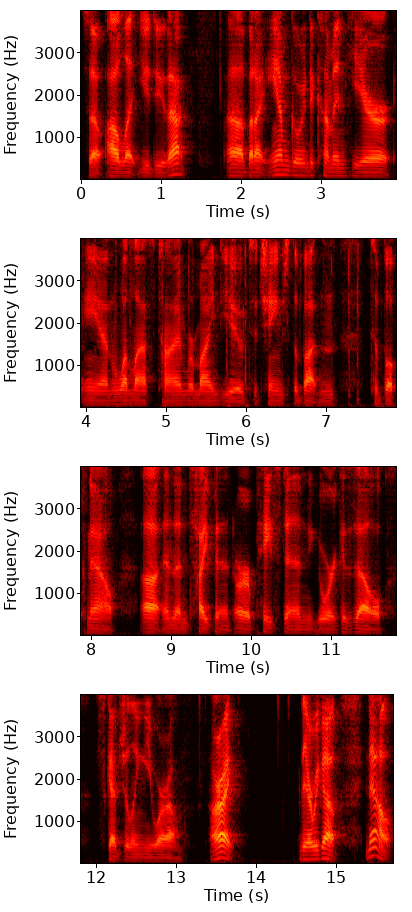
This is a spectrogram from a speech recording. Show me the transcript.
so I'll let you do that. Uh, but I am going to come in here and one last time remind you to change the button to book now uh, and then type in or paste in your Gazelle scheduling URL. All right. There we go. Now,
